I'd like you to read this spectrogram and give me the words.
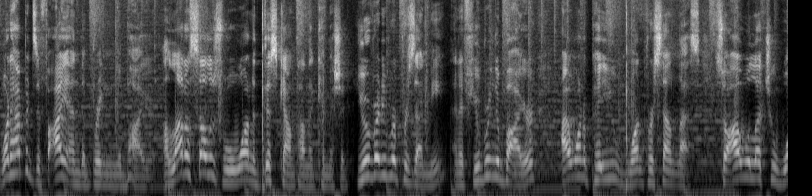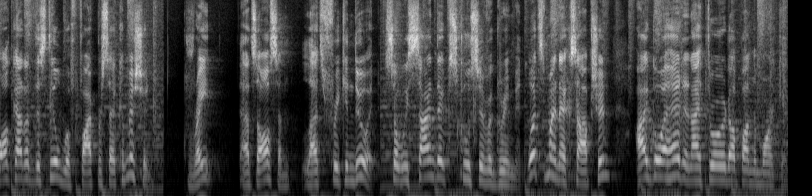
What happens if I end up bringing a buyer? A lot of sellers will want a discount on the commission. You already represent me, and if you bring a buyer, I want to pay you 1% less. So I will let you walk out of this deal with 5% commission. Great. That's awesome. Let's freaking do it. So we signed the exclusive agreement. What's my next option? I go ahead and I throw it up on the market.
